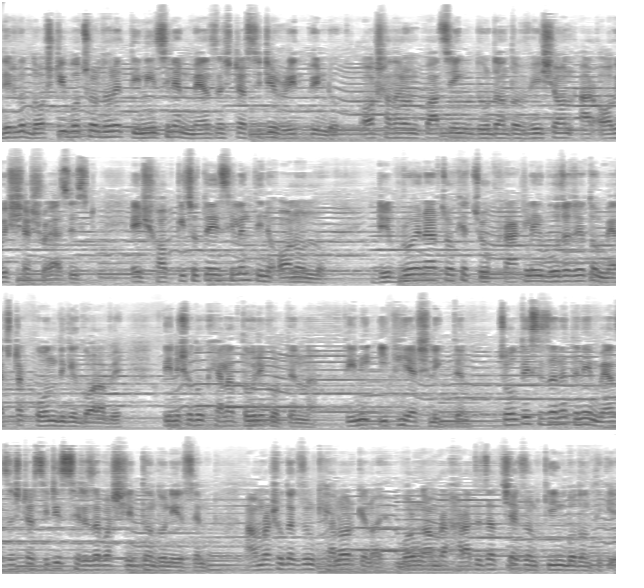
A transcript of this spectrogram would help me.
দীর্ঘ দশটি বছর ধরে তিনিই ছিলেন ম্যানচেস্টার সিটির হৃৎপিণ্ড, অসাধারণ পাচিং দুর্দান্ত ভিশন আর অবিশ্বাস্য অ্যাসিস্ট। এই সব কিছুতেই ছিলেন তিনি অনন্য। ডিব্রোয়েনার চোখে চোখ রাখলেই বোঝা যেত ম্যাচটা কোন দিকে গড়াবে। তিনি শুধু খেলা তৈরি করতেন না, তিনি ইতিহাস লিখতেন। চলতি সিজনে তিনি ম্যানচেস্টার সিটি ছেড়ে যাবার সিদ্ধান্ত নিয়েছেন। আমরা শুধু একজন খেলোয়াড়কে নয়, বরং আমরা হারাতে যাচ্ছি একজন কিংবদন্তিকে।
